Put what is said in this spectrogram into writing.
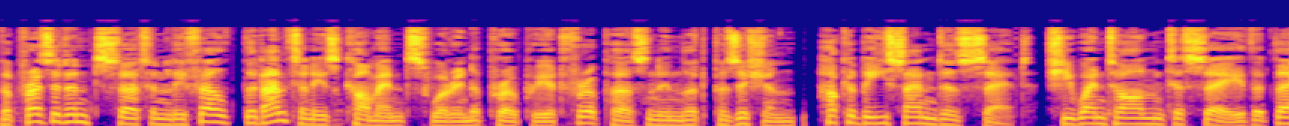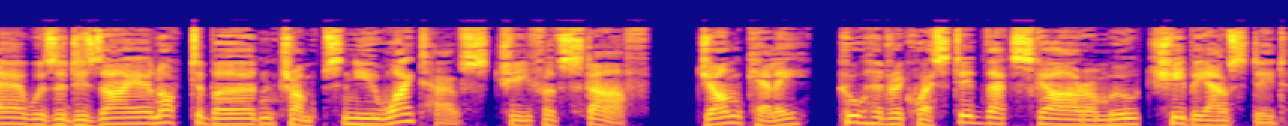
The president certainly felt that Anthony's comments were inappropriate for a person in that position, Huckabee Sanders said. She went on to say that there was a desire not to burden Trump's new White House chief of staff, John Kelly, who had requested that Scaramucci be ousted.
